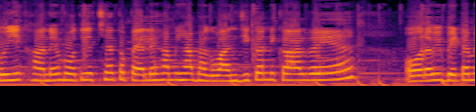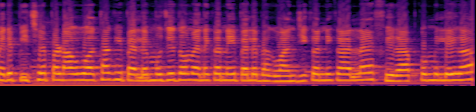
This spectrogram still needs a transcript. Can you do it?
तो ये खाने में बहुत ही अच्छे हैं। तो पहले हम यहाँ भगवान जी का निकाल रहे हैं और अभी बेटा मेरे पीछे पड़ा हुआ था कि पहले मुझे दो। मैंने कहा, नहीं, पहले भगवान जी का निकालना है, फिर आपको मिलेगा।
